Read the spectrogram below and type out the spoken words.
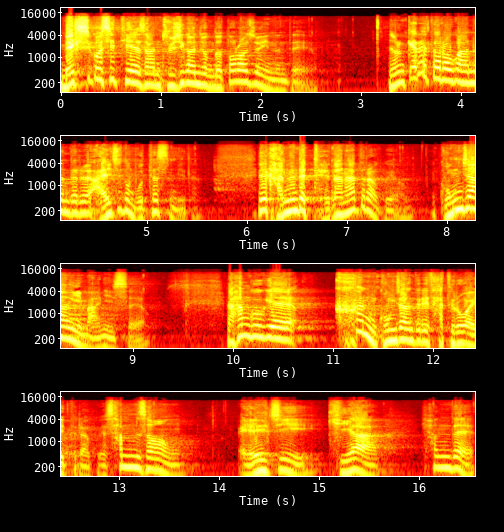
멕시코 시티에서 한두 시간 정도 떨어져 있는데요. 저는 깨레타로가 하는 데를 알지도 못했습니다. 갔는데 대단하더라고요. 공장이 많이 있어요. 한국에 큰 공장들이 다 들어와 있더라고요. 삼성, LG, 기아, 현대.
